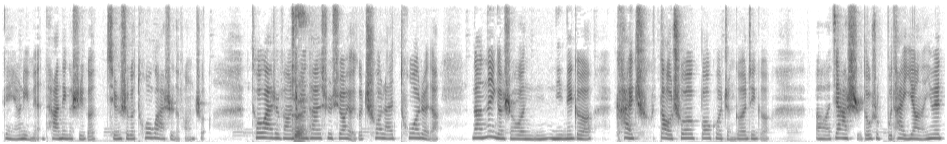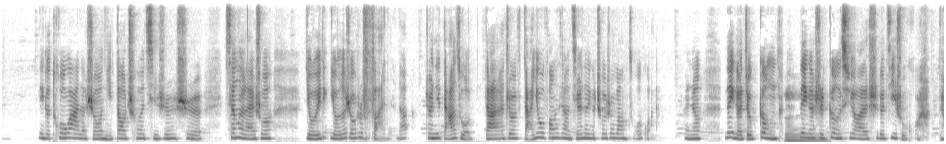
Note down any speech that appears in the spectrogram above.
电影里面，它那个是一个其实是个拖挂式的房车。拖挂式房车它是需要有一个车来拖着的。那那个时候你你那个。开车倒车，包括整个这个，呃，驾驶都是不太一样的。因为那个拖挂的时候，你倒车其实是相对来说有一定，有的时候是反着的，就是你打左打就打右方向，其实它那个车是往左拐。反正那个就更那个是更需要是个技术活。对，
